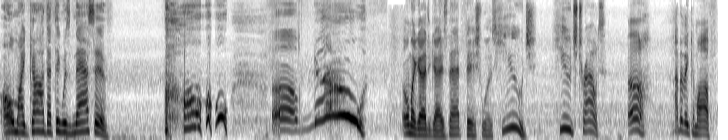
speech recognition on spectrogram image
Oh my God, that thing was massive. Oh, oh no. Oh my God, you guys, that fish was huge. Huge trout. Oh, how do they come off?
